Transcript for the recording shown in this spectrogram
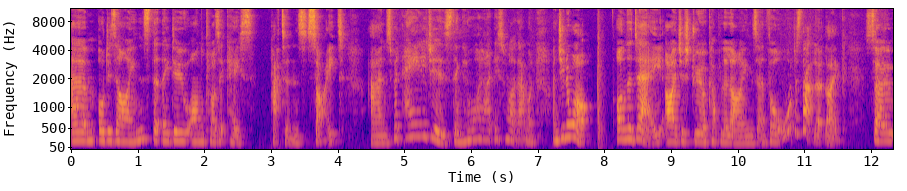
um, or designs that they do on Closet Case Patterns site and spent ages thinking, oh, I like this one, I like that one. And you know what? On the day, I just drew a couple of lines and thought, what does that look like? So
